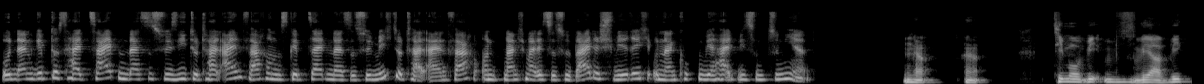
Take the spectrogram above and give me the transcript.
Und dann gibt es halt Zeiten, da ist es für sie total einfach und es gibt Zeiten, da ist es für mich total einfach und manchmal ist es für beide schwierig und dann gucken wir halt, wie es funktioniert. Ja, ja. Timo, wie, ja, wie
